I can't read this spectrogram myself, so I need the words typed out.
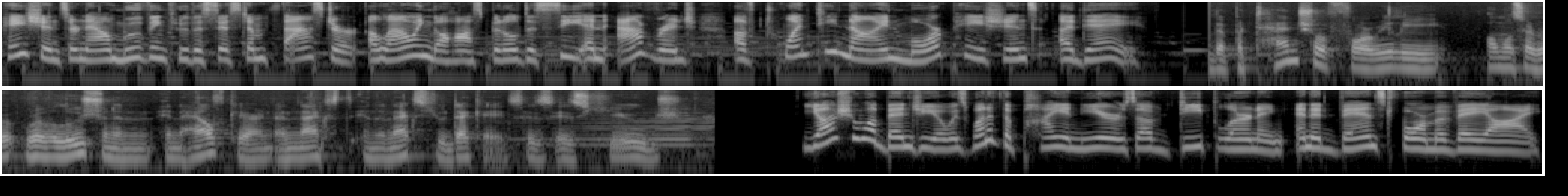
Patients are now moving through the system faster, allowing the hospital to see an average of 29 more patients a day. The potential for really almost a re revolution in, in healthcare in, in, next, in the next few decades is, is huge. Yoshua Bengio is one of the pioneers of deep learning, an advanced form of AI.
